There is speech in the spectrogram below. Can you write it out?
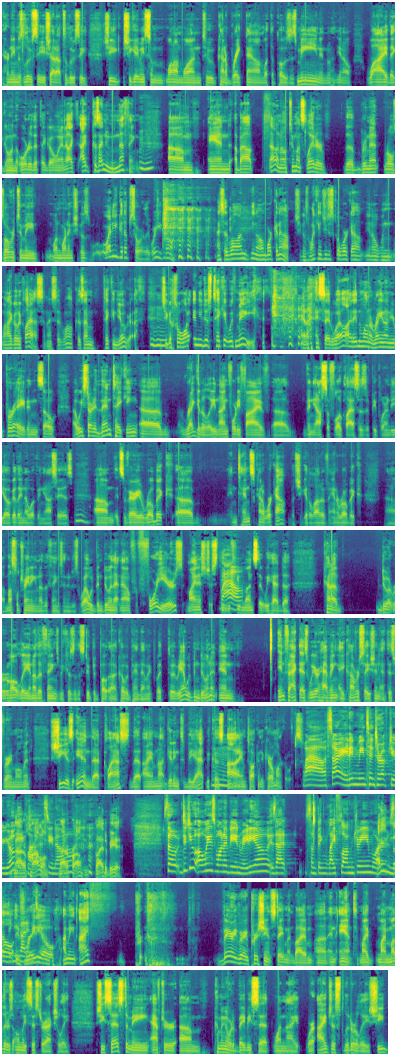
her name is Lucy. Shout out to Lucy. She she gave me some one on one to kind of break down what the poses mean and you know why they go in the order that they go in. Like I because I knew nothing. Mm-hmm. Um, and about I don't know two months later, the brunette rolls over to me one morning. She goes, "Why do you get up so early? Where are you going?" I said, "Well, I'm you know I'm working out." She goes, "Why can't you just go work out you know when when I go to class?" And I said, "Well, because I'm taking yoga." Mm-hmm. She goes, "Well, why didn't you just take it with me?" and I said, "Well, I didn't want to rain on your parade." And so uh, we started then taking uh, regularly 945. Uh, vinyasa flow classes. If people are into yoga, they know what vinyasa is. Mm. Um, it's a very aerobic, uh, intense kind of workout, but you get a lot of anaerobic uh, muscle training and other things in it as well. We've been doing that now for four years, minus just the wow. few months that we had to kind of do it remotely and other things because of the stupid po- uh, COVID pandemic. But uh, yeah, we've been doing it. And in fact, as we are having a conversation at this very moment, she is in that class that I am not getting to be at because mm. I am talking to Karol Markowicz. Wow. Sorry, I didn't mean to interrupt your yoga not a class, problem. You know? Not a problem. Glad to be it. So, did you always want to be in radio? Is that something lifelong dream, or I didn't know if radio? Into? I mean, I pr- very very prescient statement by um, uh, an aunt, my my mother's only sister, actually. She says to me after um, coming over to babysit one night, where I just literally she,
